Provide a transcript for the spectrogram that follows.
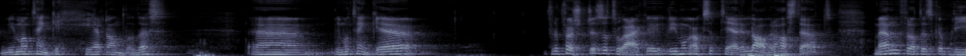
Vi må tenke helt annerledes. Uh, vi må tenke For det første så tror jeg ikke vi må akseptere lavere hastighet. Men for at det skal bli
